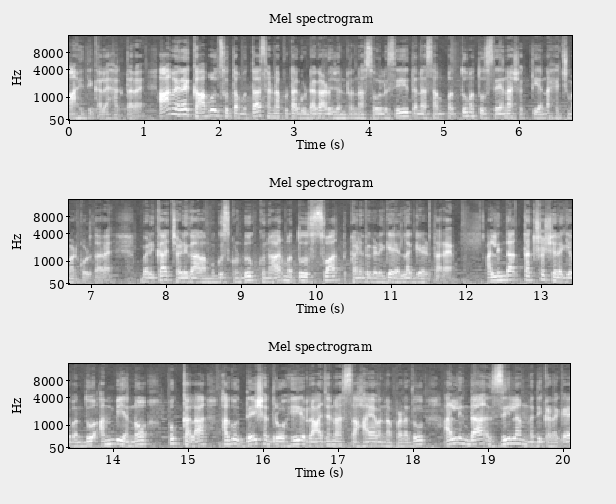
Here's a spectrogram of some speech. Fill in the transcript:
ಮಾಹಿತಿ ಕಲೆ ಹಾಕ್ತಾರೆ. ಆಮೇಲೆ ಕಾಬೂಲ್ ಸುತ್ತಮುತ್ತ ಸಣ್ಣ ಪುಟ್ಟ ಗುಡ್ಡಗಾಡು ಜನರನ್ನ ಸೋಲಿಸಿ, ತನ್ನ ಸಂಪತ್ತು ಮತ್ತು ಸೇನಾ ಶಕ್ತಿಯನ್ನ ಹೆಚ್ಚು ಮಾಡಿಕೊಳ್ತಾರೆ. ಬಳಿಕ ಚಳಿಗಾಲ ಮುಗಿಸ್ಕೊಂಡು ಕುನಾರ್ ಮತ್ತು ಸ್ವಾತ್ ಕಣಿವೆಗಳಿಗೆ ಲಗ್ಗೆ ಇಡ್ತಾರೆ. ಅಲ್ಲಿಂದ ತಕ್ಷಶಿಲೆಗೆ ಬಂದು ಅಂಬಿಯನ್ನು, ಪುಕ್ಕಲ ಹಾಗೂ ದೇಶದ್ರೋಹಿ ರಾಜನ ಸಹಾಯವನ್ನು ಪಡೆದು ಅಲ್ಲಿಂದ ಝೀಲಂ ನದಿ ಕಡೆಗೆ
